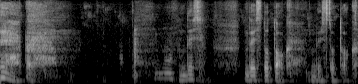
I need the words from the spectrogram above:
Так. Ну, десь, десь то так. Десь то так.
